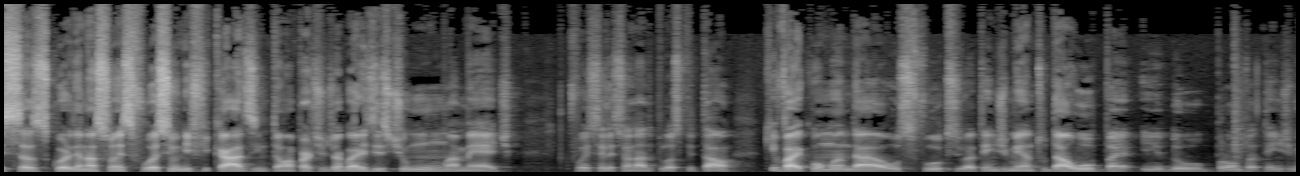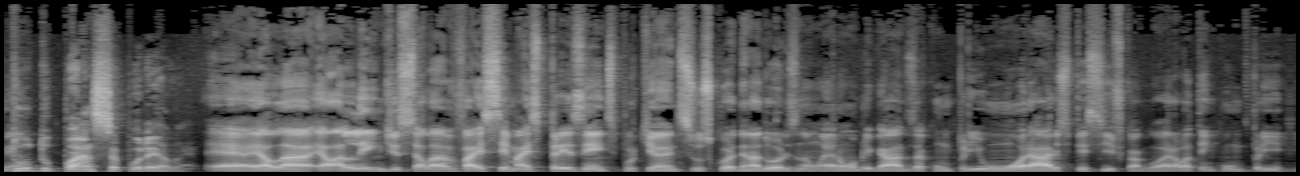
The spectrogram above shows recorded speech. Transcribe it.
essas coordenações fossem unificadas. Então a partir de agora existe uma médica, que foi selecionada pelo hospital, que vai comandar os fluxos de atendimento da UPA e do pronto atendimento. Tudo passa por ela. É, ela, ela além disso, ela vai ser mais presente, porque antes os coordenadores não eram obrigados a cumprir um horário específico. Agora ela tem que cumprir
